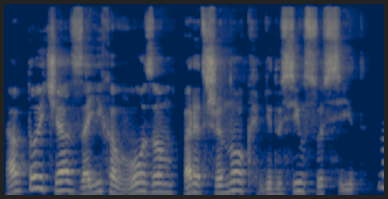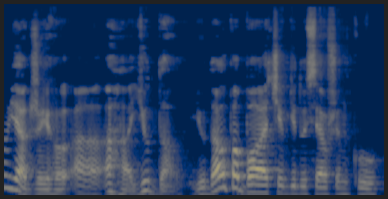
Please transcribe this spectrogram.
А в той час заїхав возом перед шинок дідусів сусід. Ну як же його? А, Ага, юдал. Юдал побачив дідуся в шинку.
